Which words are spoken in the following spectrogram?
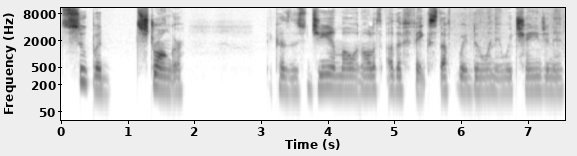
super stronger because this GMO and all this other fake stuff we're doing and we're changing and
